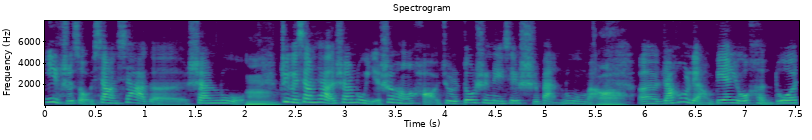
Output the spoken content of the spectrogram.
一直走向下的山路，嗯。这个向下的山路也是很好，就是都是那些石板路嘛，啊。呃，然后两边有很多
